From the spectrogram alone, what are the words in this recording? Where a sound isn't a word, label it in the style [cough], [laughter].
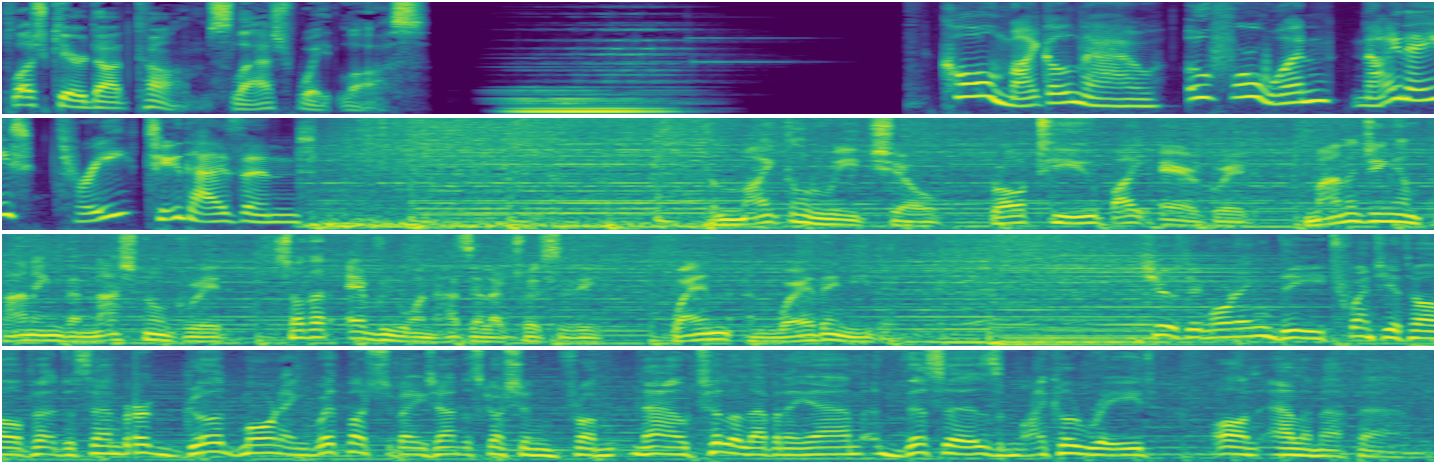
plushcare.com slash weight loss. Call Michael now 041 983 2000. The Michael Reade Show, brought to you by EirGrid, managing and planning the national grid so that everyone has electricity when and where they need it. Tuesday morning, the 20th of December. Good morning. With much debate and discussion from now till 11am, this is Michael Reade on LMFM.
